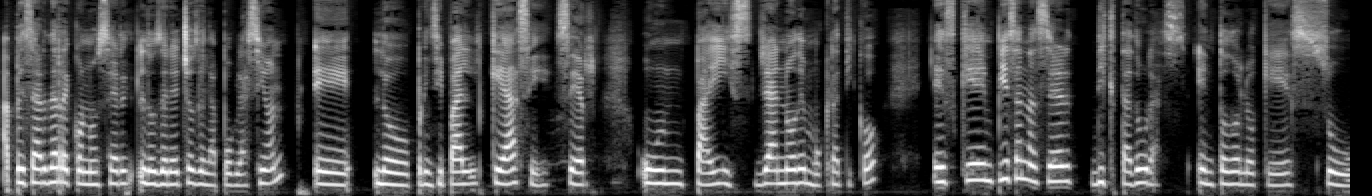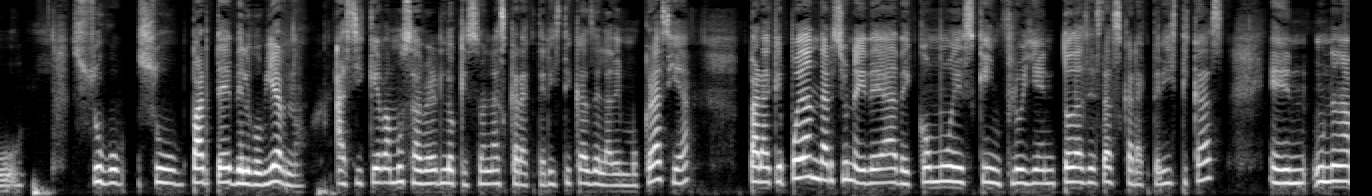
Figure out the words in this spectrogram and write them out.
a pesar de reconocer los derechos de la población, eh, lo principal que hace ser un país ya no democrático es que empiezan a ser dictaduras en todo lo que es su parte del gobierno. Así que vamos a ver lo que son las características de la democracia para que puedan darse una idea de cómo es que influyen todas estas características en una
